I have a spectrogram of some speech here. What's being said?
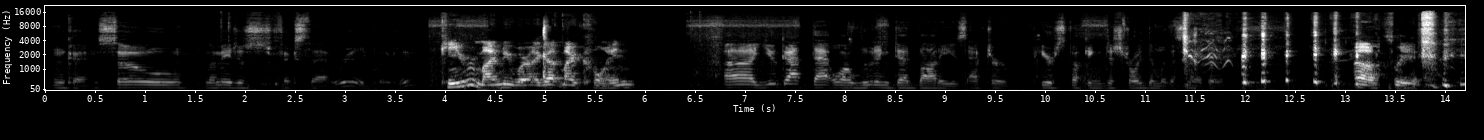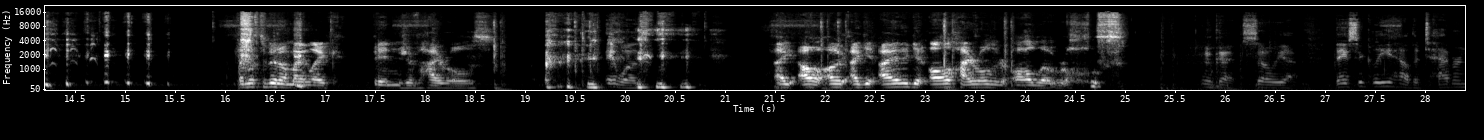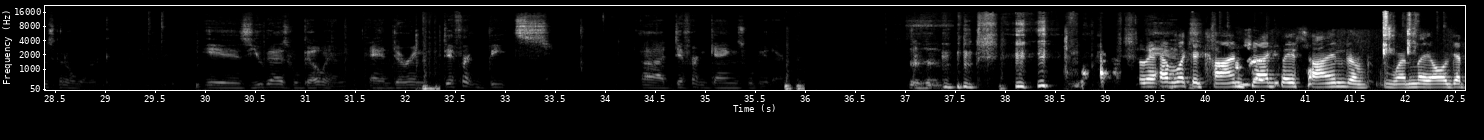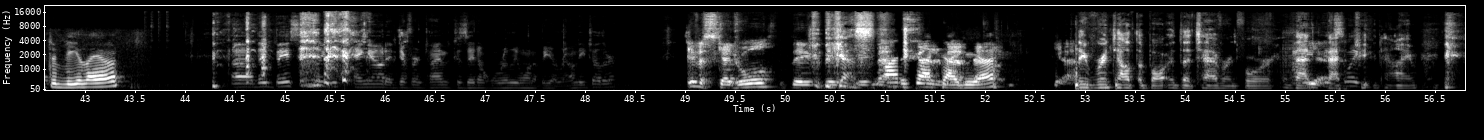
Okay, so let me just fix that really quickly. Can you remind me where I got my coin? Uh, you got that while looting dead bodies after Pierce fucking destroyed them with a sniper. Oh, sweet. that must have been on my like binge of high rolls. it was. I I'll, I'll, I get I either get all high rolls or all low rolls. Okay, so yeah, basically how the tavern's gonna work is you guys will go in, and during different beats, uh, different gangs will be there. So they have like a contract they signed of when they all get to be there. Uh, they basically just hang out at different times because they don't really want to be around each other. They have a schedule. They, they, Yes. they've mapped- they've got Contract idea. Yeah. they rent out the bar, the tavern for that Yeah, that like- time.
